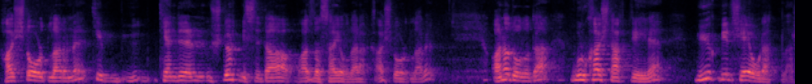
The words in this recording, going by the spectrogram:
Haçlı ordularını ki kendilerinin 3-4 misli daha fazla sayı olarak Haçlı orduları Anadolu'da vurkaç taktiğiyle büyük bir şeye uğrattılar.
